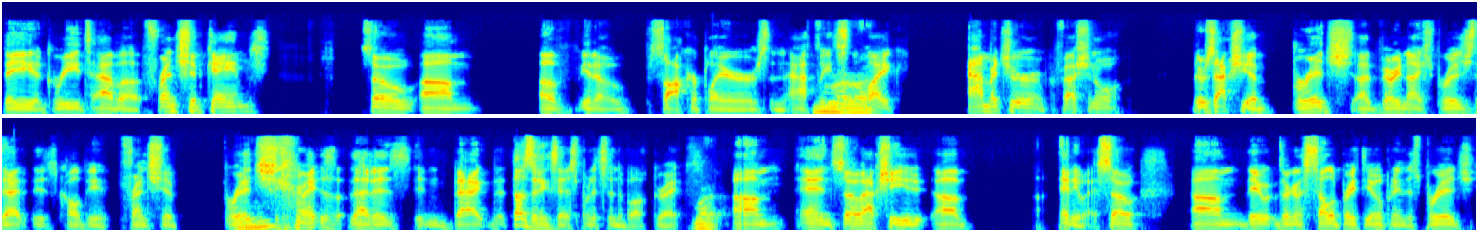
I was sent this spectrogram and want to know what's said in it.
They agreed to have a friendship games. So um, of you know soccer players and athletes right, right. alike, amateur and professional. There's actually a bridge, a very nice bridge that is called the Friendship Bridge, mm-hmm. right? That is in bag that doesn't exist, but it's in the book, right? Right. Um, and so actually, uh, anyway, so um, they they're going to celebrate the opening of this bridge,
